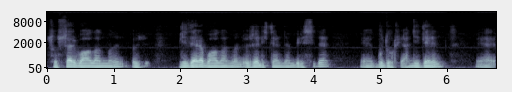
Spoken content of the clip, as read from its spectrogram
sosyal bağlanmanın öz- lidere bağlanmanın özelliklerinden birisi de e, budur. Yani liderin e,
